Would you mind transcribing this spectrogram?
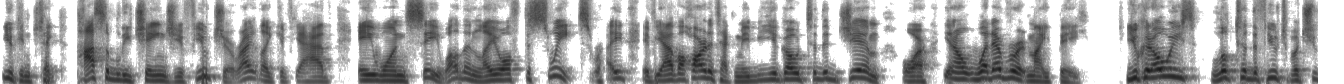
You can take, possibly change your future, right? Like if you have A1C, well, then lay off the sweets, right? If you have a heart attack, maybe you go to the gym or, you know, whatever it might be. You could always look to the future, but you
